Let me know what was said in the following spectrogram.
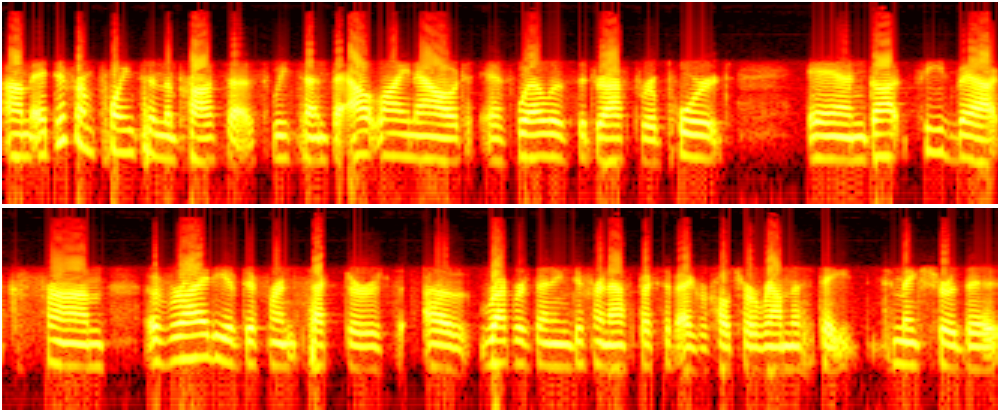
um, at different points in the process. We sent the outline out as well as the draft report and got feedback from a variety of different sectors representing different aspects of agriculture around the state to make sure that,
